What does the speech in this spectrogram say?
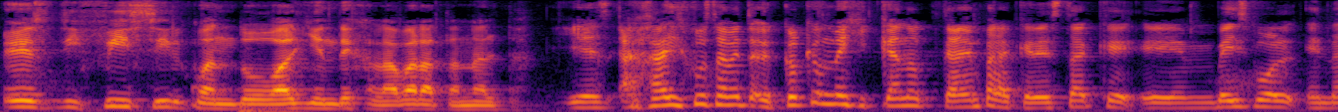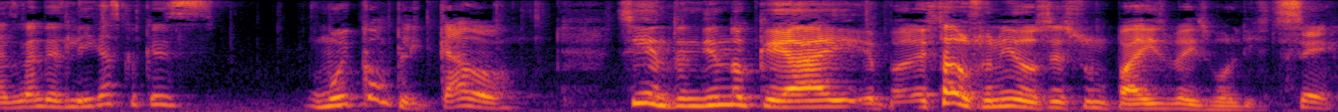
Es difícil cuando alguien deja la vara tan alta. Y es, ajá, y justamente, creo que un mexicano también para que destaque en béisbol en las grandes ligas, creo que es muy complicado. Sí, entendiendo que hay... Estados Unidos es un país beisbolista. Sí.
